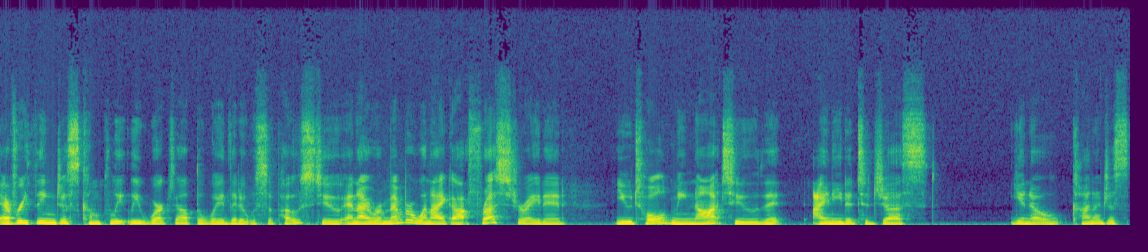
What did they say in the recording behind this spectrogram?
everything just completely worked out the way that it was supposed to. And I remember when I got frustrated, you told me not to, that I needed to just, you know, kind of just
